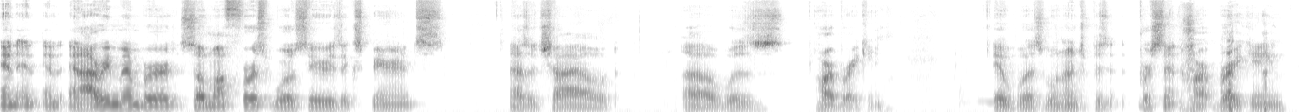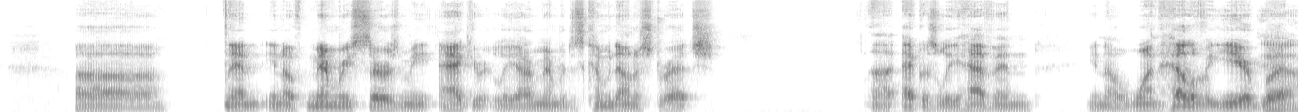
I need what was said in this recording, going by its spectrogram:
and and and I remember. So my first World Series experience as a child uh, was heartbreaking. It was one hundred percent heartbreaking. uh, and you know, if memory serves me accurately, I remember just coming down a stretch. Uh, Eckersley having you know one hell of a year, but Yeah.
